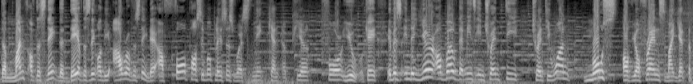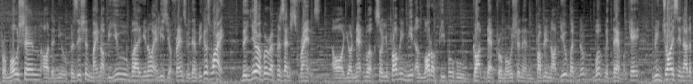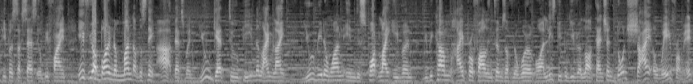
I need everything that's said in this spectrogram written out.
the month of the snake, the day of the snake, or the hour of the snake. There are four possible places where snake can appear for you. Okay, if it's in the year of birth, that means in 2021, most of your friends might get the promotion or the new position. Might not be you, but you know, at least you're friends with them. Because why? The year of represents friends or your network. So you probably meet a lot of people who got that promotion and probably not you, but don't work with them, okay? Rejoice in other people's success, it'll be fine. If you are born in the month of the snake, ah, that's when you get to be in the limelight. You be the one in the spotlight, even. You become high profile in terms of your work, or at least people give you a lot of attention. Don't shy away from it.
